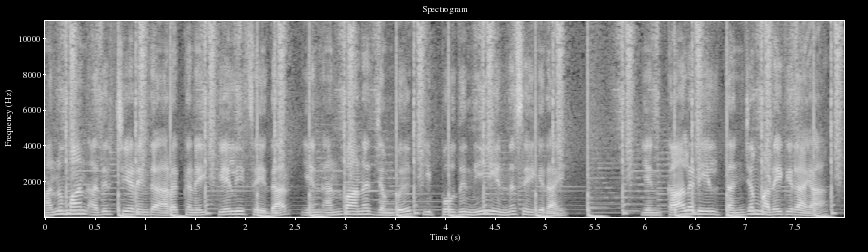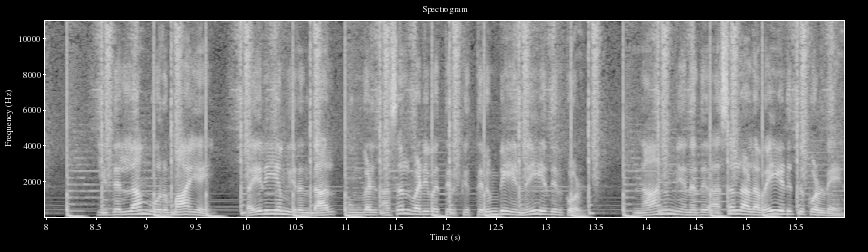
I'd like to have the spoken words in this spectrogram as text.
ஹனுமான் அதிர்ச்சியடைந்த அரக்கனை கேலி செய்தார். என் அன்பான ஜம்பு இப்போது நீ என்ன செய்கிறாய்? என் காலடியில் தஞ்சம் அடைகிறாயா? இதெல்லாம் ஒரு மாயை. தைரியம் இருந்தால் உங்கள் அசல் வடிவத்திற்கு திரும்பி என்னை எதிர்கொள். நானும் எனது அசல் அளவை எடுத்துக்கொள்வேன்.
